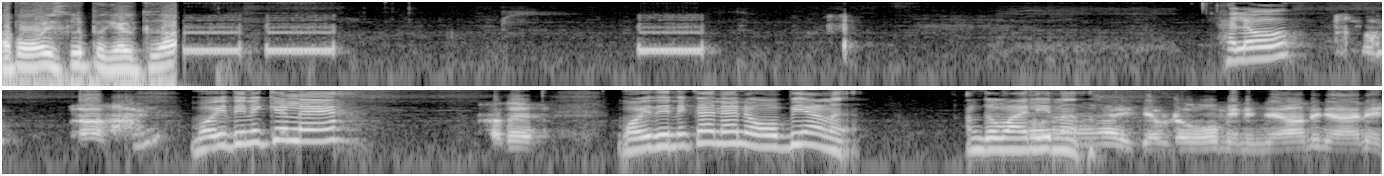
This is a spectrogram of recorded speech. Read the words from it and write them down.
അപ്പോൾ വോയിസ് ക്ലിപ്പ് കേൾക്കുക. ഹലോ? മൊയ്തിനിക്കല്ലേ? മൊയ്തീനിക്ക ഞാൻ ഓബിയാണ് അങ്കമാലിന്ന്. എവിടെ ഞാനേ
